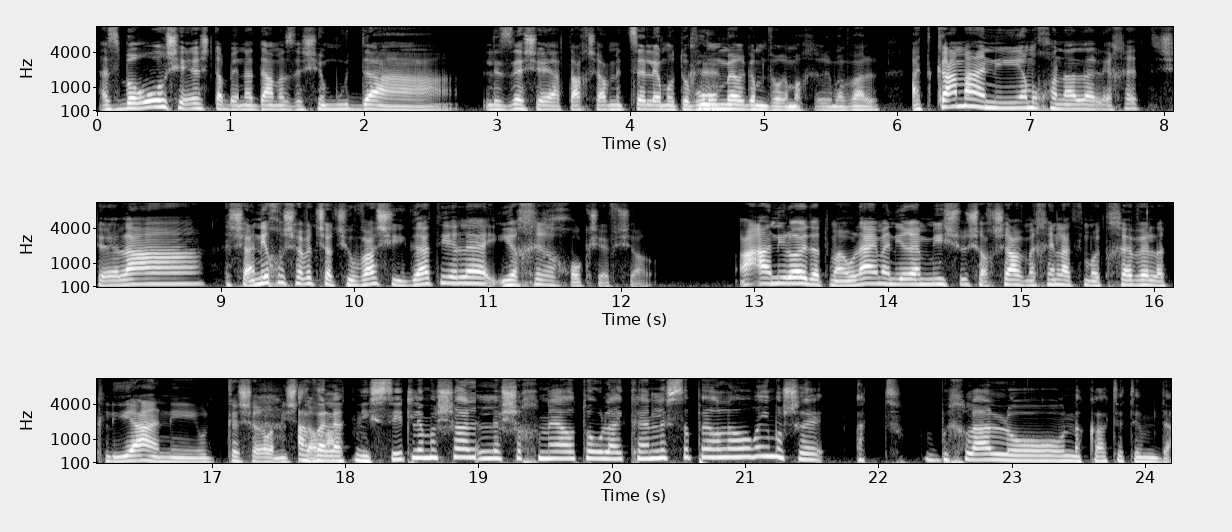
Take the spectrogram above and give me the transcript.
אז ברור שיש את הבן אדם הזה שמודע לזה שאתה עכשיו מצלם אותו, כן. והוא אומר גם דברים אחרים, אבל עד כמה אני אהיה מוכנה ללכת? שאלה שאני חושבת שהתשובה שהגעתי אליה היא הכי רחוק שאפשר. אה, אני לא יודעת מה, אולי אם אני אראה מישהו שעכשיו מכין לעצמו את חבל התלייה, אני אתקשר למשטרה. אבל את ניסית למשל לשכנע אותו אולי כן לספר להורים, או שאת בכלל לא נקטת עמדה?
